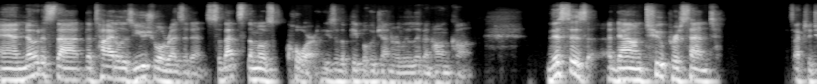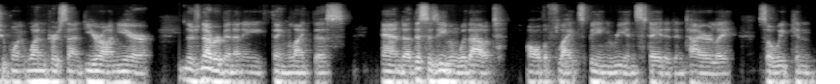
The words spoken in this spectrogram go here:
And notice that the title is usual residents. So that's the most core. These are the people who generally live in Hong Kong. This is a down 2%. It's actually 2.1% year on year. There's never been anything like this. And uh, this is even without all the flights being reinstated entirely. So we can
